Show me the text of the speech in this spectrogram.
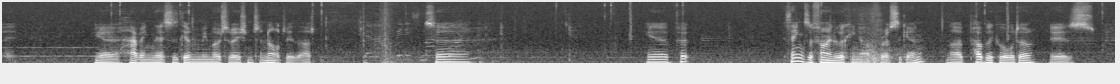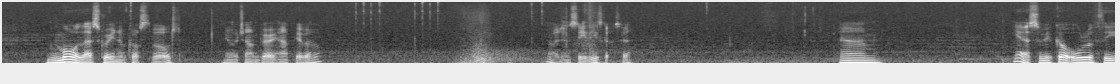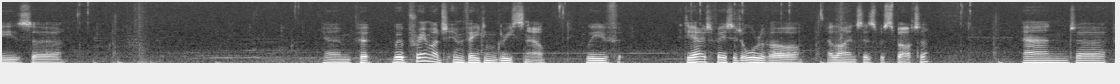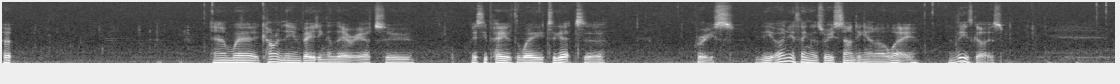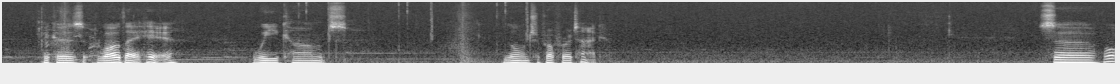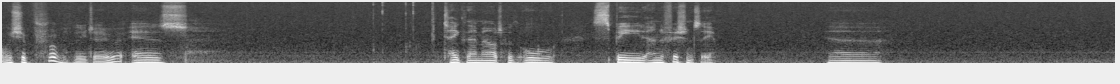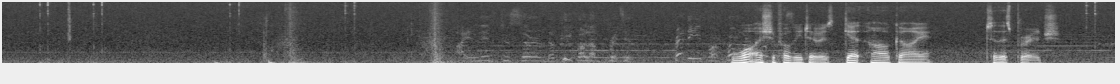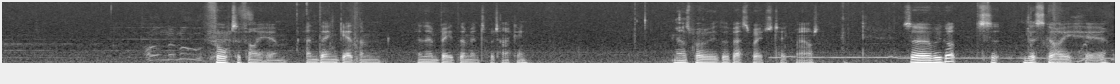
yeah, having this has given me motivation to not do that. So, yeah, put, things are finally looking up for us again. Uh, public order is more or less green across the board which I'm very happy about. Oh, I didn't see these guys here. Um, yeah, so we've got all of these. Uh, um, we're pretty much invading Greece now. We've deactivated all of our alliances with Sparta, and uh, put and we're currently invading Illyria to basically pave the way to get to Greece. The only thing that's really standing in our way are these guys. Because while they're here, we can't launch a proper attack. So what we should probably do is take them out with all speed and efficiency. Uh, what I should probably do is get our guy to this bridge, fortify him, and then get them, and then bait them into attacking. That's probably the best way to take him out. So we got this guy here.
